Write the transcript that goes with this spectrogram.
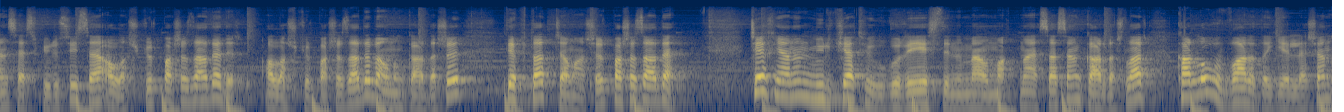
ən səs-küylüsü isə Allah şükür Paşazadədir. Allah şükür Paşazadə və onun qardaşı deputat Cavanşir Paşazadə. Çexiyanın mülkiyyət hüququ reyestrinin məlumatına əsasən qardaşlar Karlov Varada yerləşən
